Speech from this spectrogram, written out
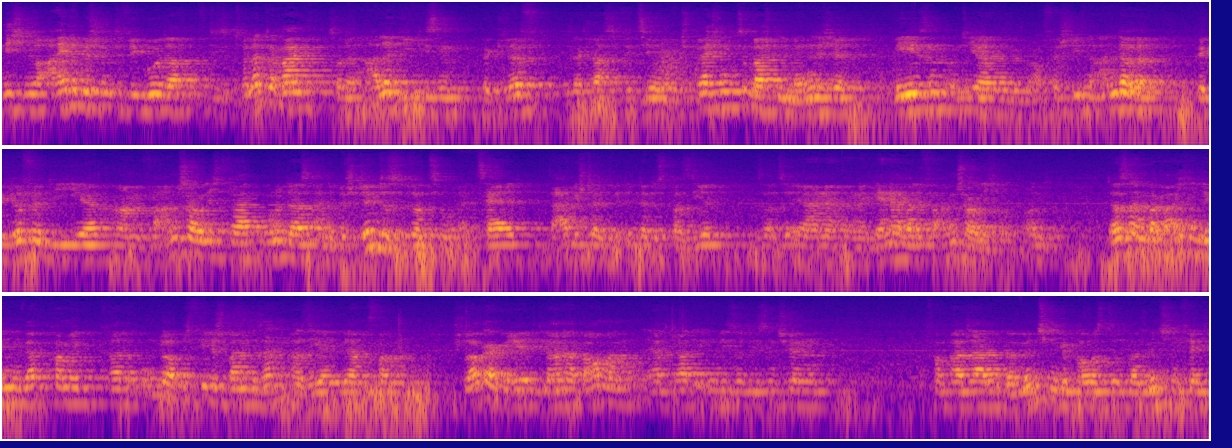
Nicht nur eine bestimmte Figur darf auf diese Toilette rein, sondern alle, die diesem Begriff, dieser Klassifizierung entsprechen, zum Beispiel männliche Wesen. Und hier auch verschiedene andere Begriffe, die hier ähm, veranschaulicht werden, ohne dass eine bestimmte Situation erzählt, dargestellt wird, in der das passiert. Ist also eher eine, eine generelle Veranschaulichung. Und das ist ein Bereich, in dem im Webcomic gerade unglaublich viele spannende Sachen passieren. Wir haben von Schlogger geredet, Johanna Baumann, er hat gerade irgendwie so diesen schönen vor ein paar Tagen über München gepostet. Bei München fällt,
